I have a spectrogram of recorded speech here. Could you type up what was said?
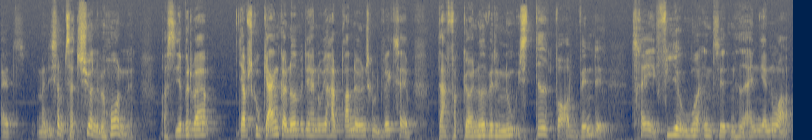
at man ligesom tager tyrene ved hornene, og siger, ved du hvad, jeg skulle gerne gøre noget ved det her nu, jeg har et brændende ønske om et vægttab, derfor gør jeg noget ved det nu, i stedet for at vente 3-4 uger indtil den hedder 2. januar.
